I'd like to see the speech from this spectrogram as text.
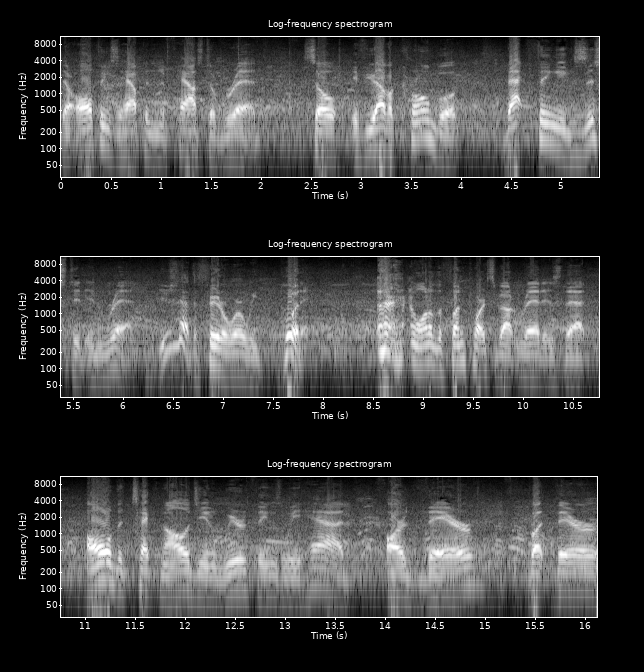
They're all things that happened in the past of Red. So if you have a Chromebook, that thing existed in Red. You just have to figure out where we put it. and one of the fun parts about Red is that all the technology and weird things we had are there, but they're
